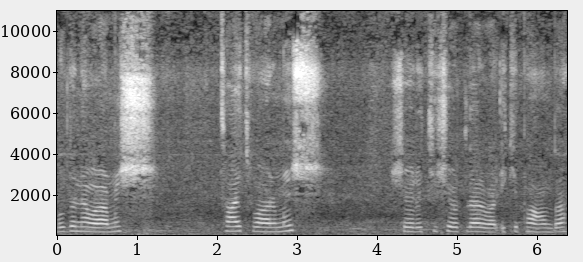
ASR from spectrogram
Burada ne varmış? Tight varmış. Şöyle tişörtler var 2 pound'a.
